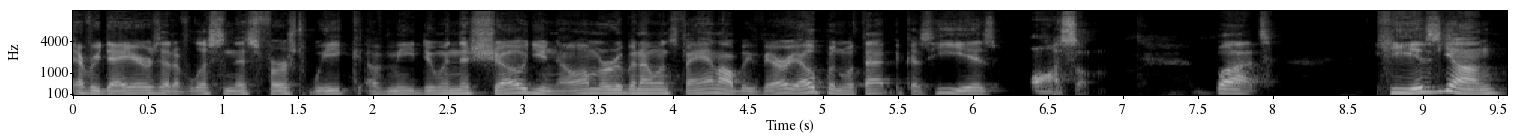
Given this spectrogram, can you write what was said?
everydayers that have listened this first week of me doing this show, you know I'm a Rueben Owens fan. I'll be very open with that because he is awesome. But he is young.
